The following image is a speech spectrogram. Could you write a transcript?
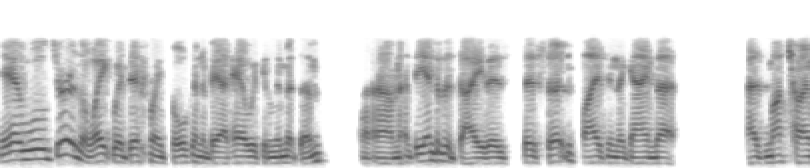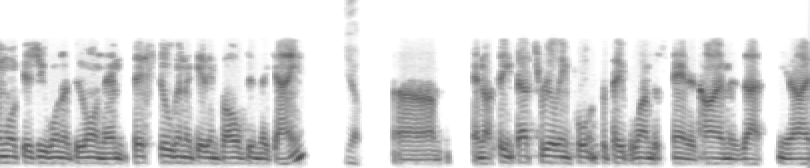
Yeah, well, during the week we're definitely talking about how we can limit them. Um, at the end of the day, there's there's certain players in the game that, as much homework as you want to do on them, they're still going to get involved in the game. Yep. Um, and I think that's really important for people to understand at home is that, you know,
